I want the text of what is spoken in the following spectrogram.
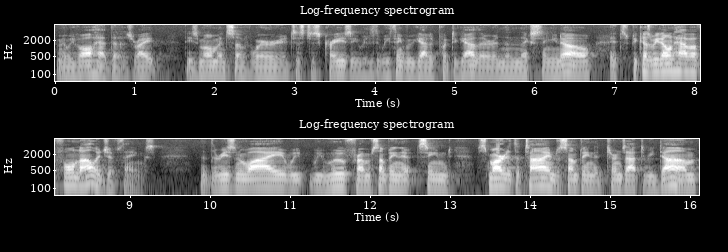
I mean, we've all had those, right? These moments of where it just is crazy. We, we think we've got it put together, and then the next thing you know, it's because we don't have a full knowledge of things. The, the reason why we, we move from something that seemed smart at the time to something that turns out to be dumb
